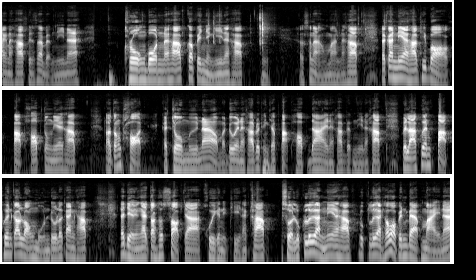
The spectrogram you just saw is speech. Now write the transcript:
กนะครับ เป็นลักษณะแบบนี้นะ โครงบนนะครับก็เป็นอย่างนี้นะครับนี่ลักษณะของมันนะครับ แล้วก็เนี่ยครับที่บอกปรับฮอปตรงนี้ครับ เราต้องถอด ระโจมมือหน้าออกมาด้วยนะครับแล้วถึงจะปรับฮอปได้นะครับแบบนี้นะครับ เวลาเพื่อนปรับเพื่อนก็ลองหมุนดูแล้วกันครับ แล้วเดี๋ยวยังไงตอนทดสอบจะคุยกันอีกทีนะครับ ส่วนลูกเลื่อนนี่นะครับลูกเลื่อนเขาบอกเป็นแบบใหม่นะ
